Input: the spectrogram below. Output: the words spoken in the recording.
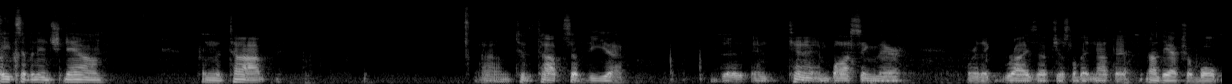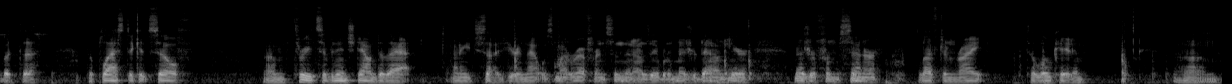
eighths of an inch down from the top um, to the tops of the uh, the antenna embossing there, where they rise up just a little bit. Not the not the actual bolt, but the the plastic itself. Um, three eighths of an inch down to that on each side here, and that was my reference. And then I was able to measure down here, measure from center, left and right to locate him. Um,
